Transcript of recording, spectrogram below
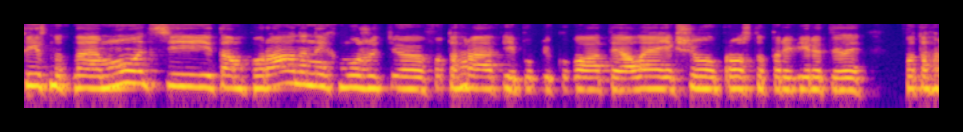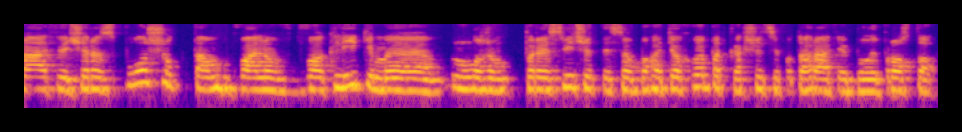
тиснуть на емоції, там поранених можуть е, фотографії публікувати. Але якщо просто перевірити фотографію через пошук, там буквально в два кліки ми можемо пересвідчитися в багатьох випадках, що ці фотографії були просто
